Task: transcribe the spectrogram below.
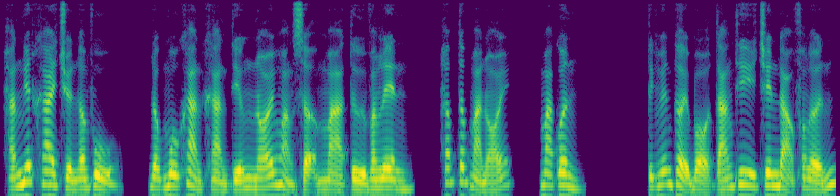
Hắn biết khai truyền âm phủ, độc mô khàn khàn tiếng nói hoảng sợ mà từ vang lên, hấp tấp mà nói, ma quân. Tịch huyễn cởi bỏ táng thi trên đảo phong ấn,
